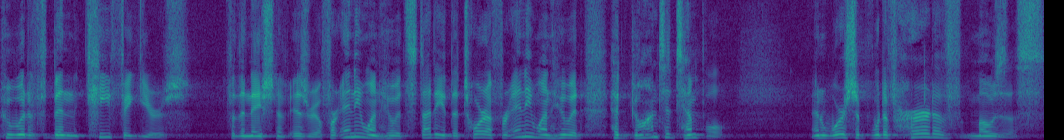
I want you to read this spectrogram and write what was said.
who would have been key figures for the nation of Israel, for anyone who had studied the Torah, for anyone who had, had gone to temple and worship would have heard of Moses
